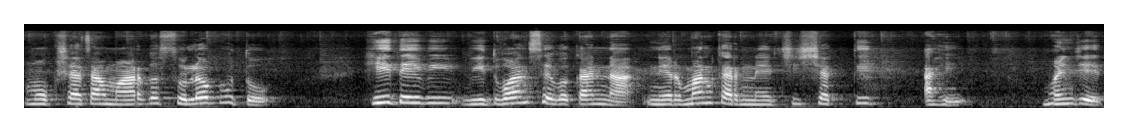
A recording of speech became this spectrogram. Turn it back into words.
मोक्षाचा मार्ग सुलभ होतो. ही देवी विद्वान सेवकांना निर्माण करण्याची शक्ती आहे. म्हणजेच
